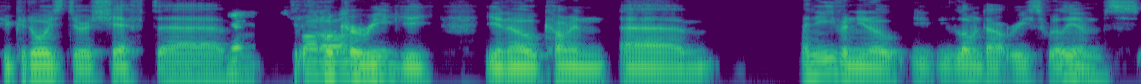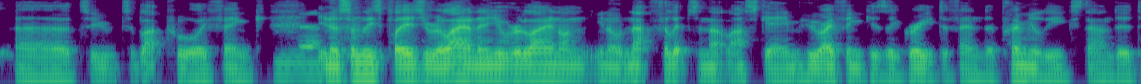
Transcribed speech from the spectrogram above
who could always do a shift. Um, yep, Origi, you know, coming um, and even you know you, you loaned out Rhys Williams uh, to to Blackpool. I think yeah. you know some of these players you rely on, and you're relying on you know Nat Phillips in that last game, who I think is a great defender, Premier League standard.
